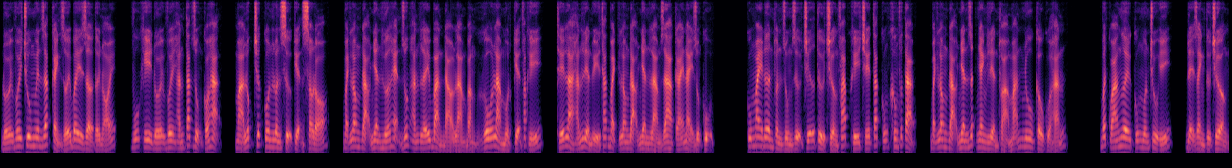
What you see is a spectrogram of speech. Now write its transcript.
đối với chu nguyên giác cảnh giới bây giờ tới nói, vũ khí đối với hắn tác dụng có hạn, mà lúc trước côn luân sự kiện sau đó, bạch long đạo nhân hứa hẹn giúp hắn lấy bản đảo làm bằng gỗ làm một kiện pháp khí, thế là hắn liền ủy thác bạch long đạo nhân làm ra cái này dụng cụ. Cũng may đơn thuần dùng dự trữ từ trường pháp khí chế tác cũng không phức tạp, bạch long đạo nhân rất nhanh liền thỏa mãn nhu cầu của hắn. Bất quá ngươi cũng muốn chú ý, để dành từ trường,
